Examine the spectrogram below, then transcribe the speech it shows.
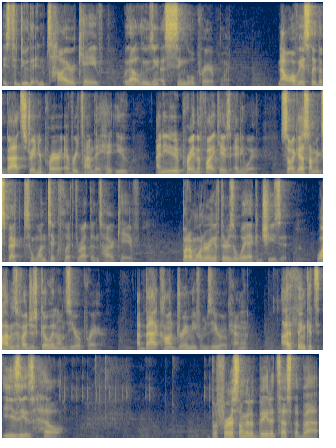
is to do the entire cave without losing a single prayer point. Now, obviously, the bats drain your prayer every time they hit you, and you need to pray in the fight caves anyway, so I guess I'm expected to one tick flick throughout the entire cave. But I'm wondering if there's a way I can cheese it. What happens if I just go in on zero prayer? A bat can't drain me from zero, can it? I think it's easy as hell. But first, I'm to beta test the bat.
